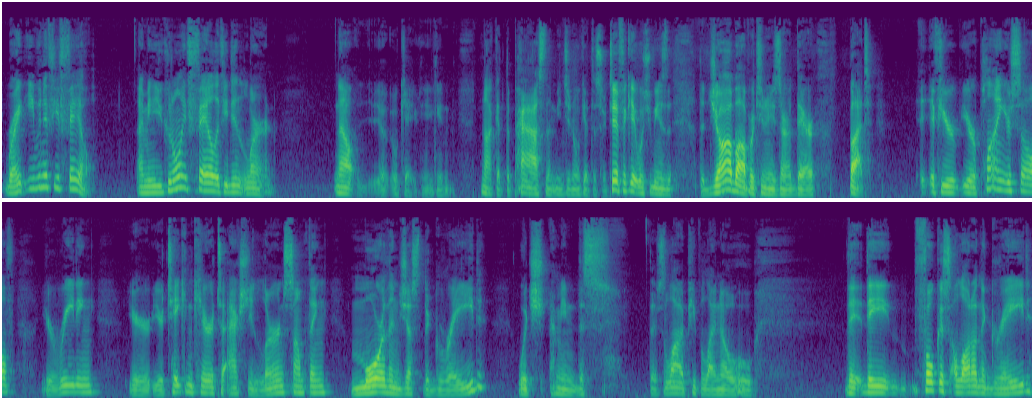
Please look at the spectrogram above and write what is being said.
Right, even if you fail, I mean, you can only fail if you didn't learn. Now, okay, you can not get the pass, and that means you don't get the certificate, which means that the job opportunities aren't there. But if you're you're applying yourself, you're reading, you're you're taking care to actually learn something more than just the grade, which I mean this there's a lot of people I know who they they focus a lot on the grade,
